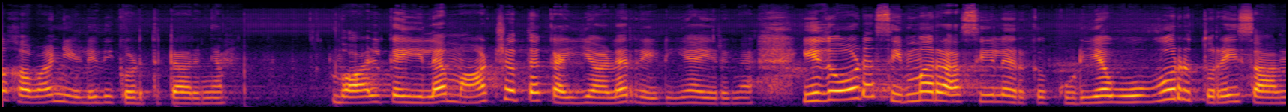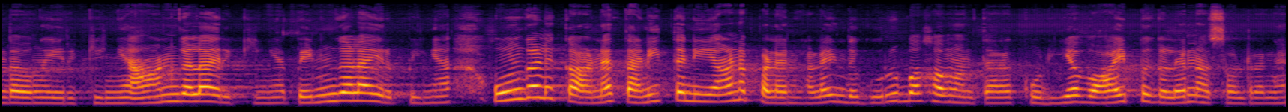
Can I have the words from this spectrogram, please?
பகவான் எழுதி கொடுத்துட்டாருங்க. வாழ்க்கையில் மாற்றத்தை கையாள ரெடியாக இருங்க. இதோட சிம்ம ராசியில் இருக்கக்கூடிய ஒவ்வொரு துறை சார்ந்தவங்க இருக்கீங்க. ஆண்களாக இருக்கீங்க பெண்களாக இருப்பீங்க. உங்களுக்கான தனித்தனியான பலன்களை இந்த குரு பகவான் தரக்கூடிய வாய்ப்புகளை நான் சொல்கிறேங்க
